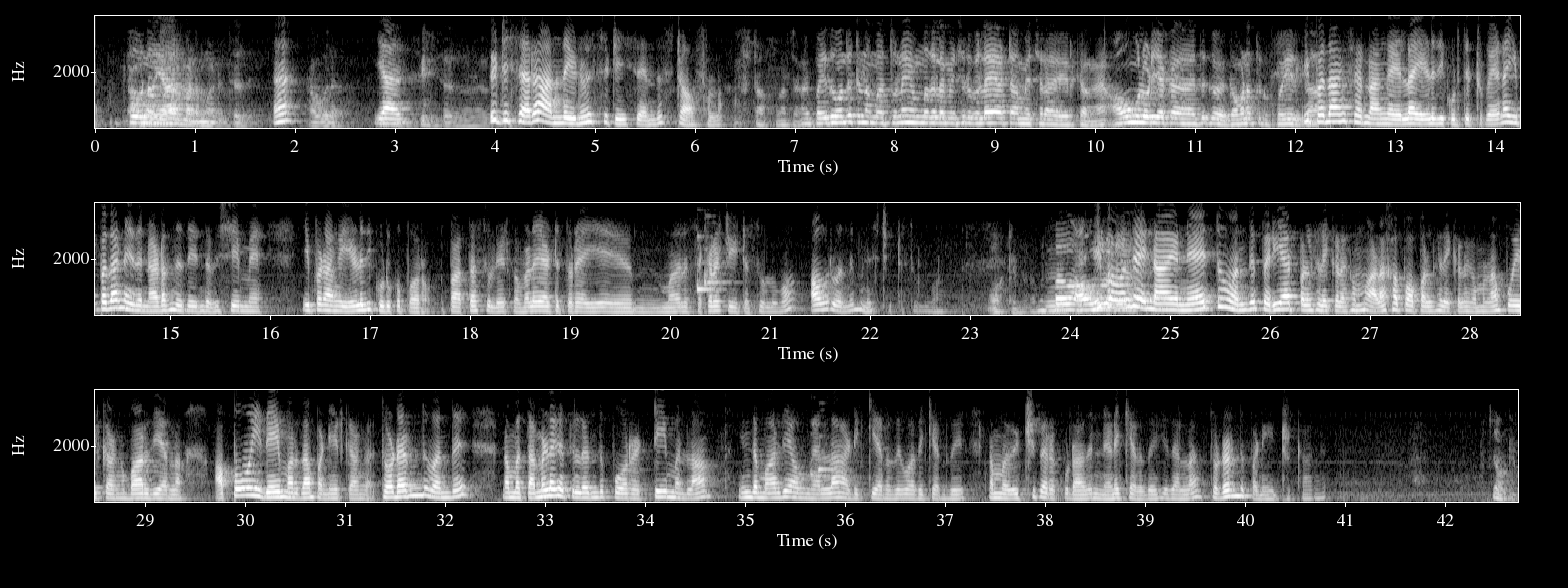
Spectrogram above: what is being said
அவரை. யார் பிடி சார் அந்த யூனிவர்சிட்டியை சேர்ந்த ஸ்டாஃப்லாம் ஸ்டாஃப் இப்போ இது வந்துட்டு நம்ம துணை முதலமைச்சர் விளையாட்டு அமைச்சராக இருக்காங்க. அவங்களுடைய க இதுக்கு கவனத்துக்கு போயிருக்கு? இப்போ தாங்க சார் நாங்கள் எல்லாம் எழுதி கொடுத்துட்ருக்கோம் ஏன்னா இப்போ தானே இது நடந்தது இந்த விஷயமே. இப்போ நாங்கள் எழுதி கொடுக்க போகிறோம் இப்போ அதான் சொல்லியிருக்கோம். விளையாட்டுத்துறை முதல்ல செக்ரட்டரிகிட்ட சொல்லுவோம். அவர் வந்து மினிஸ்ட்ரிகிட்ட சொல்லுவாங்க. இப்போ வந்து நான் நேற்றும் வந்து பெரியார் பல்கலைக்கழகம் அழகப்பா பல்கலைக்கழகம்லாம் போயிருக்காங்க பாரதியார்லாம். அப்போவும் இதே மாதிரி தான் பண்ணியிருக்காங்க. தொடர்ந்து வந்து நம்ம தமிழகத்திலேருந்து போகிற டீம் எல்லாம் இந்த மாதிரி அவங்க எல்லாம் அடிக்கிறது உதைக்கிறது நம்ம வெற்றி பெறக்கூடாதுன்னு நினைக்கிறது இதெல்லாம் தொடர்ந்து பண்ணிகிட்டு இருக்காங்க. ஓகே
